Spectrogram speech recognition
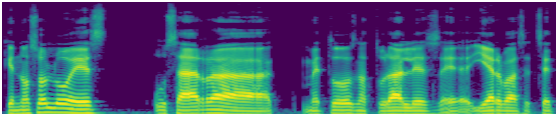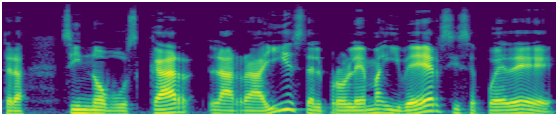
que no solo es usar ah, métodos naturales, eh, hierbas, etcétera, sino buscar la raíz del problema y ver si se puede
